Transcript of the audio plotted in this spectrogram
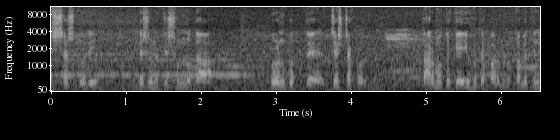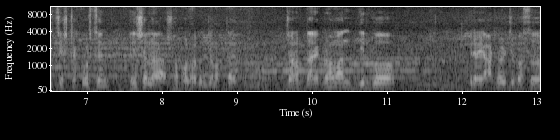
বিশ্বাস করি দেশনেত্রীর শূন্যতা পূরণ করতে চেষ্টা করবে। তার মতো কেউই হতে পারবে না, তবে তিনি চেষ্টা করছেন, ইনশাল্লাহ সফল হবেন জনাব তারেক রহমান। জনাব তারেক রহমান দীর্ঘ প্রায় আঠারোটি বছর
